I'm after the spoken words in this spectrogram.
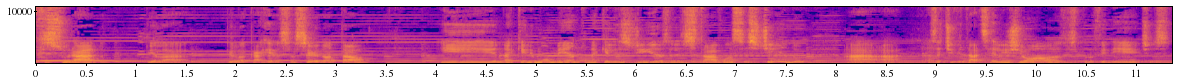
fissurado pela, pela carreira sacerdotal e naquele momento, naqueles dias, eles estavam assistindo a, a, as atividades religiosas provenientes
